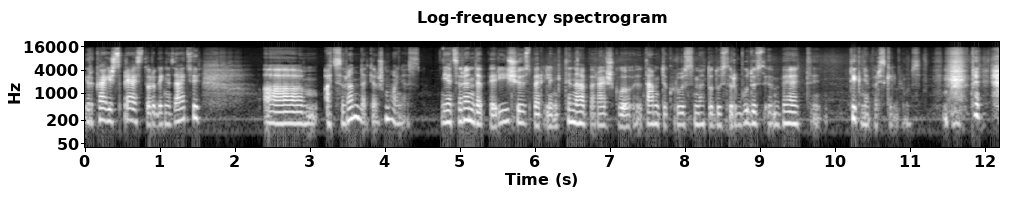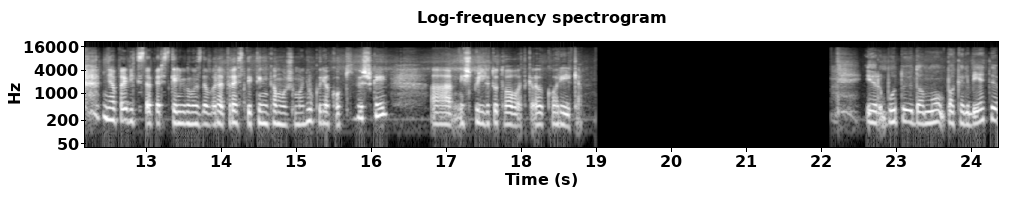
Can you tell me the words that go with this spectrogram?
ir ką išspręsti organizacijoj a atsiranda tie žmonės. Jie atsiranda per ryšius per linktiną per aišku tam tikrus metodus ir būdus bet tik ne per skelbimus. Nepavyksta per skelbimus dabar atrasti tinkamų žmonių, kurie kokybiškai a, išpildytų to, ko reikia. Ir būtų įdomu pakalbėti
